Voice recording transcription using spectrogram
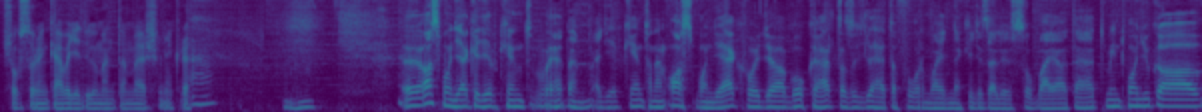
sokszor inkább egyedül mentem versenyekre. Uh-huh. Azt mondják egyébként, vagy hát nem egyébként, hanem azt mondják, hogy a gokárt az úgy lehet a Forma 1-nek így az előszobája. Tehát, mint mondjuk a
